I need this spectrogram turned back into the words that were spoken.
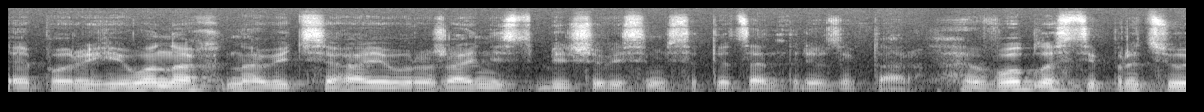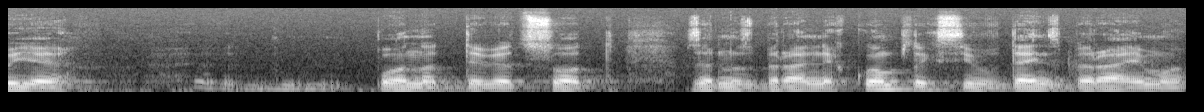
Е, По регіонах навіть сягає урожайність більше 80 центрів з гектара. В області працює понад 900 зернозбиральних комплексів. В день збираємо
